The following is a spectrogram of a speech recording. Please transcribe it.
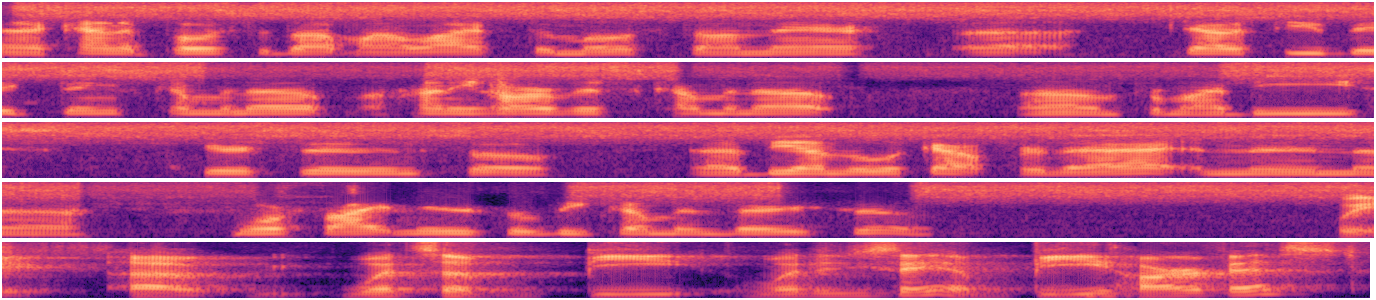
uh, kind of post about my life the most on there. Uh, got a few big things coming up. A honey harvest coming up um, for my bees here soon. So uh, be on the lookout for that. And then uh, more fight news will be coming very soon. Wait, uh, what's a bee? What did you say? A bee harvest?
